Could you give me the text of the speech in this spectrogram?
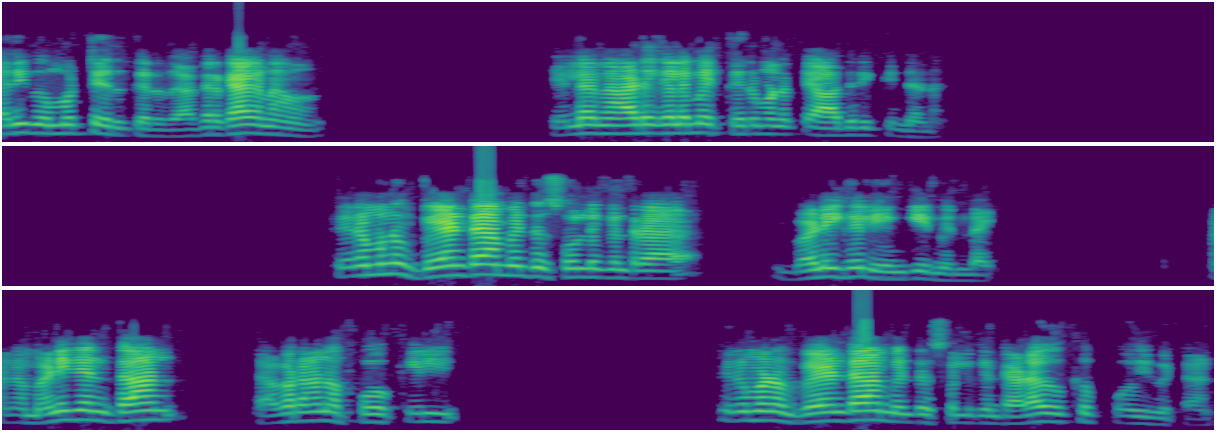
அறிவு மட்டும் இருக்கிறது. அதற்காக நாம் எல்லா நாடுகளுமே திருமணத்தை ஆதரிக்கின்றன. திருமணம் வேண்டாம் என்று சொல்லுகின்ற வழிகள் எங்கேயும் இல்லை. ஆனால் மனிதன் தான் தவறான போக்கில் திருமணம் வேண்டாம் என்று சொல்கின்ற அளவுக்கு போய்விட்டான்.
